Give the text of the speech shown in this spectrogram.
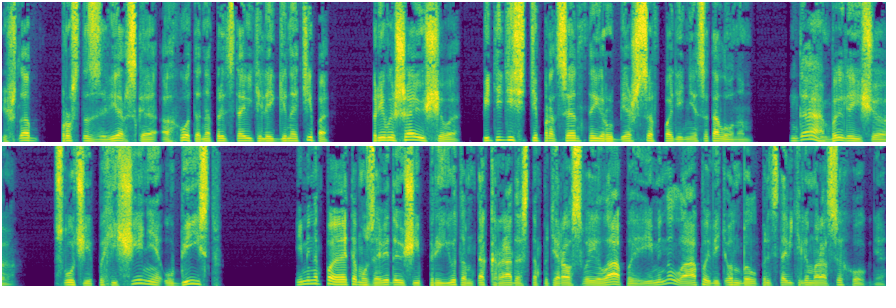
И шла просто зверская охота на представителей генотипа, превышающего 50-процентный рубеж совпадения с эталоном. Да, были еще случаи похищения, убийств. Именно поэтому заведующий приютом так радостно потирал свои лапы, именно лапы, ведь он был представителем расы Хогня.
